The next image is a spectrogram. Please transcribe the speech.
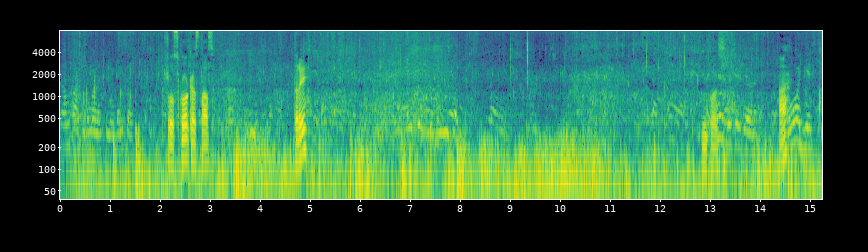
Я вам так нормально кинул, далеко. Що, сколько, Стас? Три? Не паш. Переделали. А? О, есть.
